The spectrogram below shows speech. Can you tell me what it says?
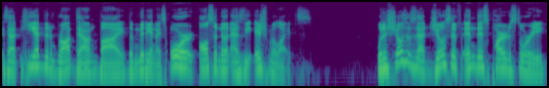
is that he had been brought down by the Midianites, or also known as the Ishmaelites. What it shows is that Joseph, in this part of the story,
